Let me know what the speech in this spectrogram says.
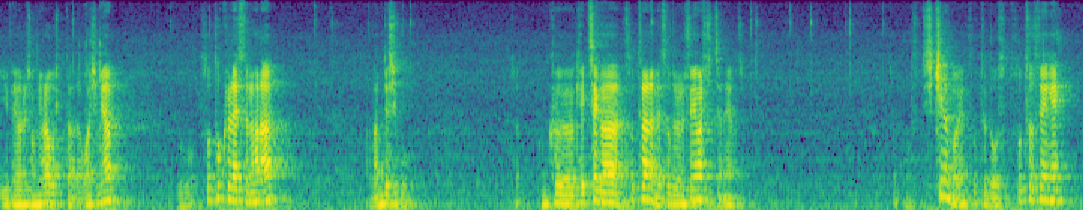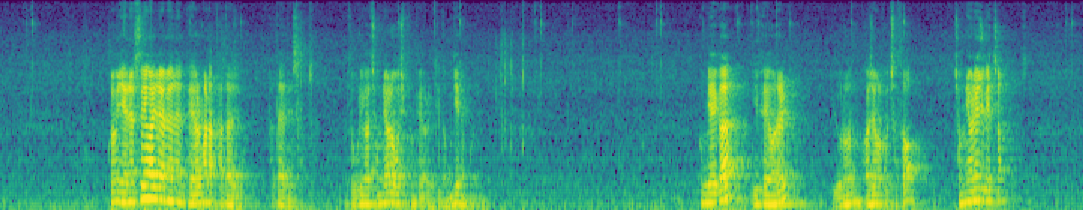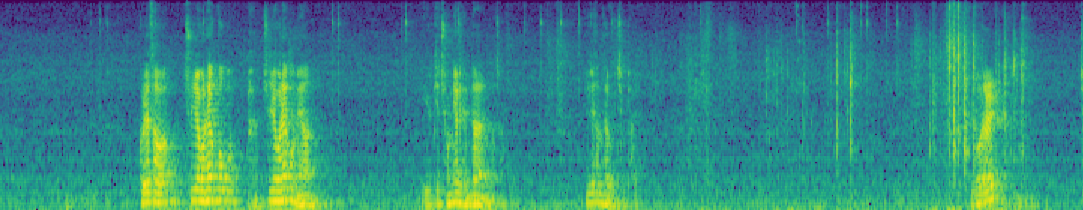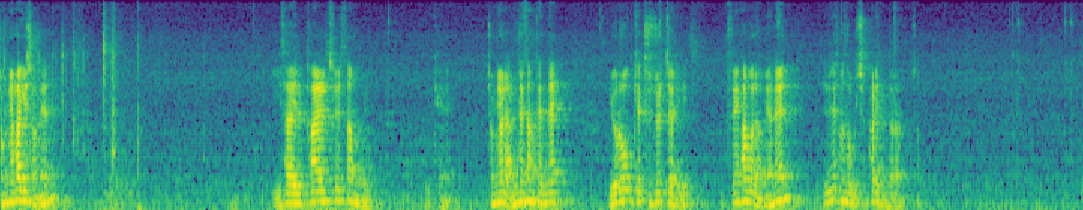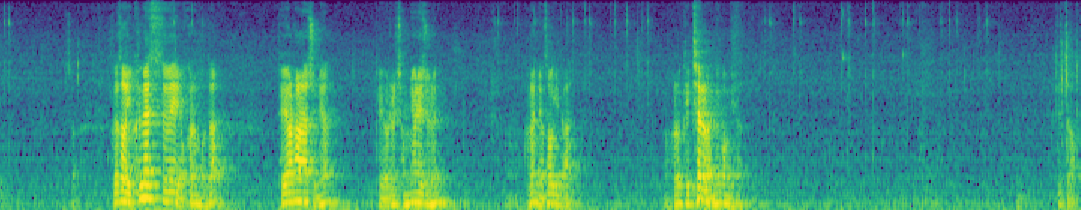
이 배열을 정렬하고 싶다라고 하시면 요 소토 클래스를 하나 만드시고 그죠? 그럼 그 객체가 소트라는 메소드를 수행할 수 있잖아요. 그죠? 뭐 시키는 거예요. 소트 너 소트 수행해. 그러면 얘는 수행하려면 배열 하나 받아죠. 받아야 되죠. 그래서 우리가 정렬하고 싶은 배열을 이렇게 넘기는 거예요. 그럼 얘가 이 배열을 이런 과정을 거쳐서 정렬해 주겠죠. 그래서 출력을 해보고 출력을 해보면 이렇게 정렬이 된다는 거죠. 1, 2, 3, 4, 5, 6, 7, 8 이거를 정렬하기 전엔 2418, 7356 이렇게 정렬이 안 된 상태인데 이렇게 두 줄짜리 수행하고 나면은 1, 2, 3, 4, 5, 6, 7, 8이 된다는 거죠. 그래서 이 클래스의 역할은 뭐다? 배열 하나 주면 배열을 정렬해주는 어, 그런 녀석이다. 어, 그런 객체를 만든 겁니다. 됐죠?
